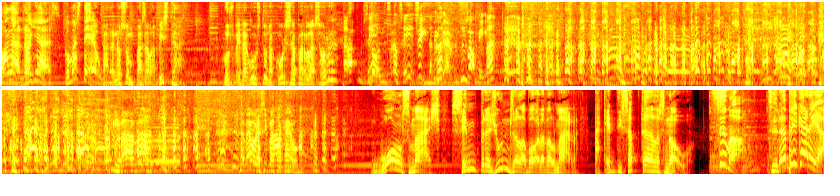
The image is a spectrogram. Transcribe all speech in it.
Hola, noies! Com esteu? Ara no som pas a la pista. Us ve de gust una cursa per la sorra? Ah, sí, doncs, sí, sí, d'acord. vinga, som-hi. Va. Va, va. A veure si m'atrapeu. Wall Smash, sempre junts a la vora del mar. Aquest dissabte a les 9. Sumo, Turopicario.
